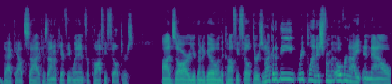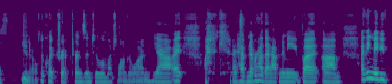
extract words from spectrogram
back outside. Because I don't care if you went in for coffee filters. Odds are you're going to go and the coffee filters are not going to be replenished from overnight, and now you know. a quick trip turns into a much longer one. Yeah, I, I, I have never had that happen to me, but um, I think maybe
